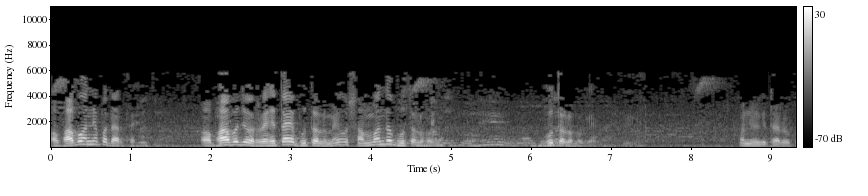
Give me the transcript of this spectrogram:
अभाव अन्य पदार्थ है। अभाव जो रहता है भूतल में, वो संबंध भूतल हो गया। भूतल हो गया। अनुयोगिता रूप।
